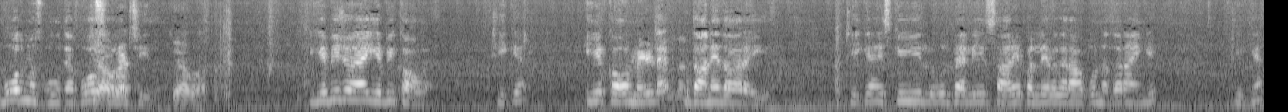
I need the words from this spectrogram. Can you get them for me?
बहुत मज़बूत है बहुत सॉलिड चीज़ है। क्या बात। ये भी जो है ये भी काव है ठीक है? ये काव मिल्ड है दानेदार है ये ठीक है? इसकी लूज बैली सारे पल्ले वगैरह आपको नज़र आएँगे ठीक है?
